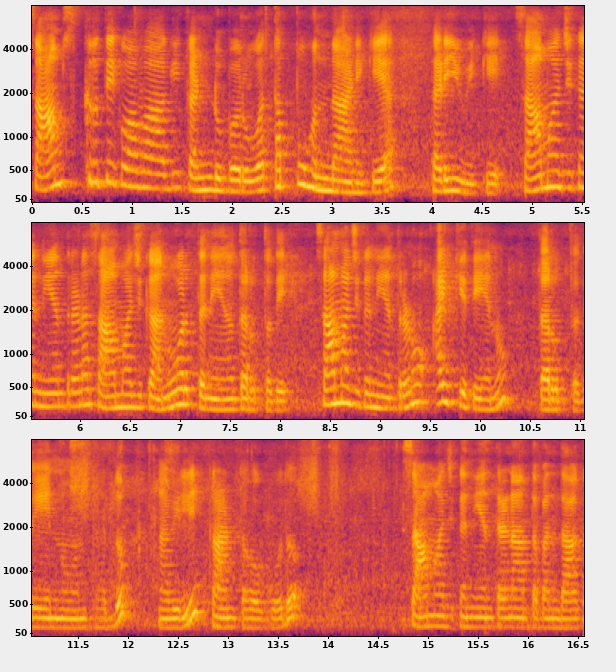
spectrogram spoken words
ಸಾಂಸ್ಕೃತಿಕವಾಗಿ ಕಂಡುಬರುವ ತಪ್ಪು ಹೊಂದಾಣಿಕೆಯ ತಡೆಯುವಿಕೆ, ಸಾಮಾಜಿಕ ನಿಯಂತ್ರಣ ಸಾಮಾಜಿಕ ಅನುವರ್ತನೆಯನ್ನು ತರುತ್ತದೆ, ಸಾಮಾಜಿಕ ನಿಯಂತ್ರಣವು ಐಕ್ಯತೆಯನ್ನು ತರುತ್ತದೆ ಎನ್ನುವಂಥದ್ದು. ನಾವಿಲ್ಲಿ ಕಾಣ್ತಾ ಹೋಗ್ಬೋದು. ಸಾಮಾಜಿಕ ನಿಯಂತ್ರಣ ಅಂತ ಬಂದಾಗ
